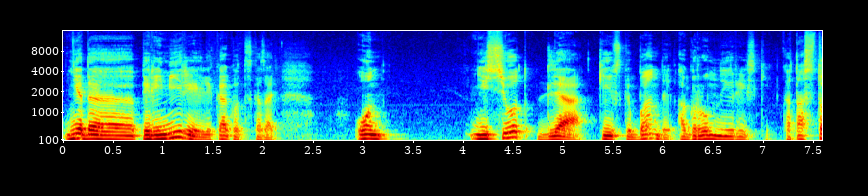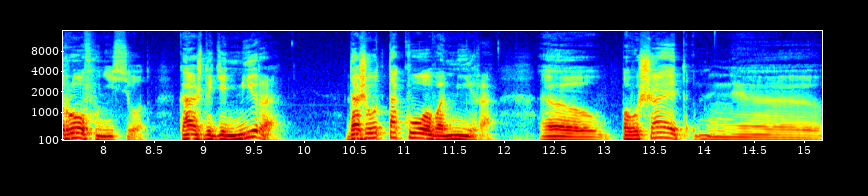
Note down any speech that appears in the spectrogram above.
не до перемирия или как вот сказать, он несет для киевской банды огромные риски, катастрофу несет. Каждый день мира, даже вот такого мира – Э, повышает э,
